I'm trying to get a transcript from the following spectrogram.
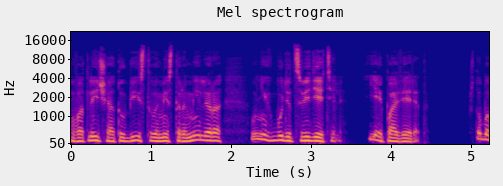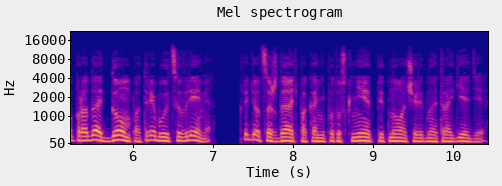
В отличие от убийства мистера Миллера, у них будет свидетель. Ей поверят. Чтобы продать дом, потребуется время. Придется ждать, пока не потускнеет пятно очередной трагедии.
